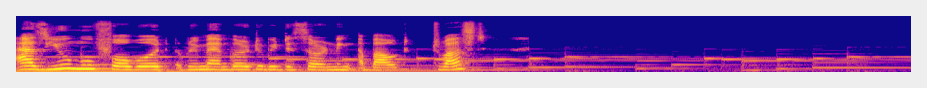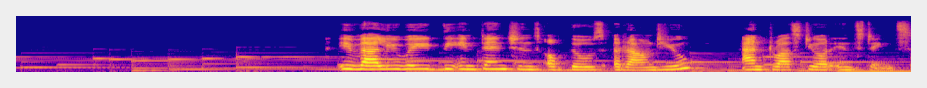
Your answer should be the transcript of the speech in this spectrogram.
As you move forward, remember to be discerning about trust Evaluate the intentions of those around you and trust your instincts.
